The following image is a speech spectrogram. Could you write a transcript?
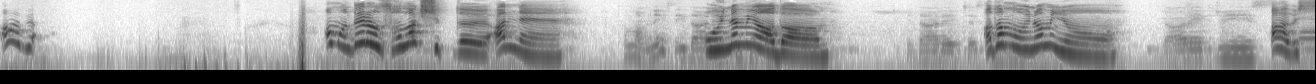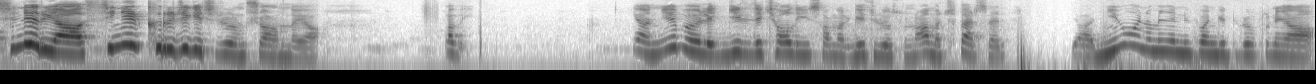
Abi. Ama Daryl salak çıktı anne. Tamam neyse idare Oynamıyor edeceğiz. adam. İdare edeceğiz. Adam oynamıyor. İdare edeceğiz. Abi sinir ya. Sinir kırıcı geçiriyorum şu anda ya. Abi. Ya niye böyle gerizekalı insanlar getiriyorsun ama Süpersel. Ya niye oynamayan insan getiriyorsun ya?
